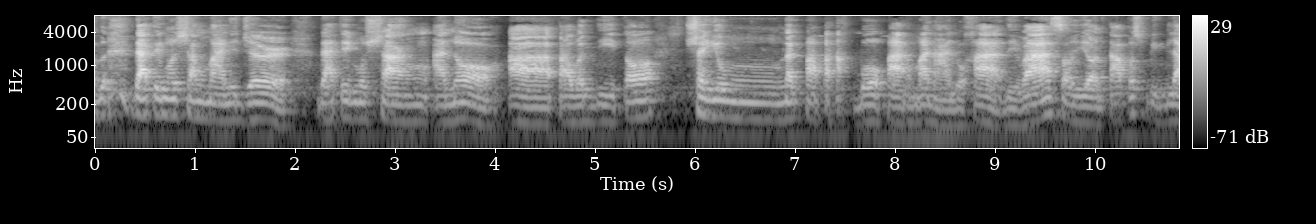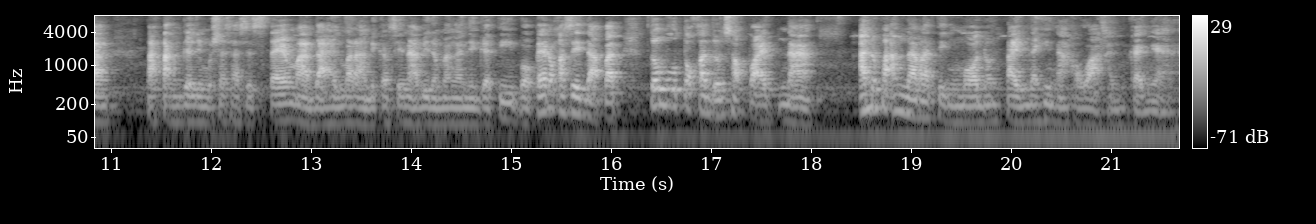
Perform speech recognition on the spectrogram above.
dati mo siyang manager, dati mo siyang, ano, ah, tawag dito, siya yung nagpapatakbo para manalo ka, di ba? So, yon Tapos biglang tatanggalin mo siya sa sistema dahil marami kang sinabi ng mga negatibo. Pero kasi dapat tumutok ka doon sa part na ano pa ang narating mo nung time na hinahawakan ka niya.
